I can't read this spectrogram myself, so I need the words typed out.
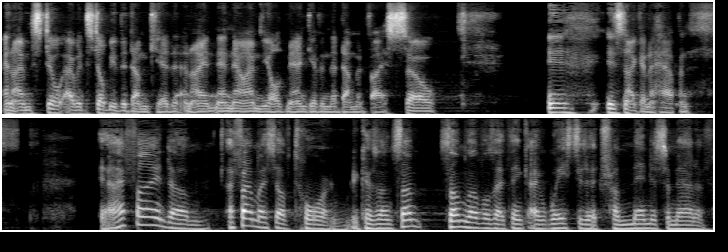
And I'm still, I would still be the dumb kid. And I, and now I'm the old man giving the dumb advice. So eh, it's not going to happen. Yeah, I find um, I find myself torn because on some some levels, I think I wasted a tremendous amount of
